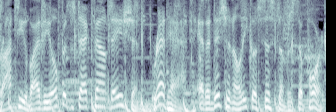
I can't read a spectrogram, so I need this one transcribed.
Brought to you by the OpenStack Foundation, Red Hat, and additional ecosystem support.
